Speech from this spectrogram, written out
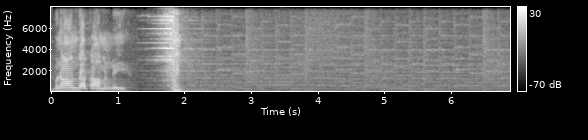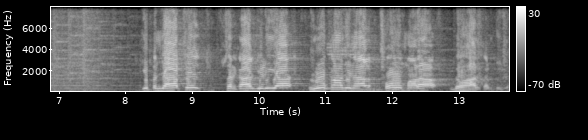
ਬਣਾਉਣ ਦਾ ਕੰਮ ਨਹੀਂ। ਹੈ ਕਿ ਪੰਜਾਬ 'ਚ ਸਰਕਾਰ ਜਿਹੜੀ ਆ ਲੋਕਾਂ ਦੇ ਨਾਲ ਬਹੁਤ ਮਾੜਾ ਵਿਵਹਾਰ ਕਰਦੀ ਹੈ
